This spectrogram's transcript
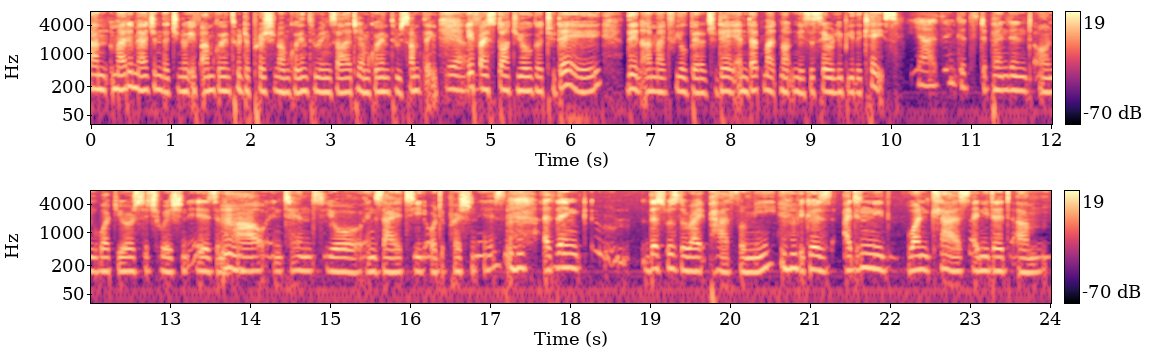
um, might imagine that, you know, if I'm going through depression, I'm going through anxiety, I'm going through something. Yeah. If I start yoga today, then I might feel better today. And that might not necessarily be the case. Yeah, I think it's dependent on what your situation is and mm. how intense your anxiety or depression is. Mm-hmm. I think this was the right path for me mm-hmm. because I didn't need one class. I needed. Um,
